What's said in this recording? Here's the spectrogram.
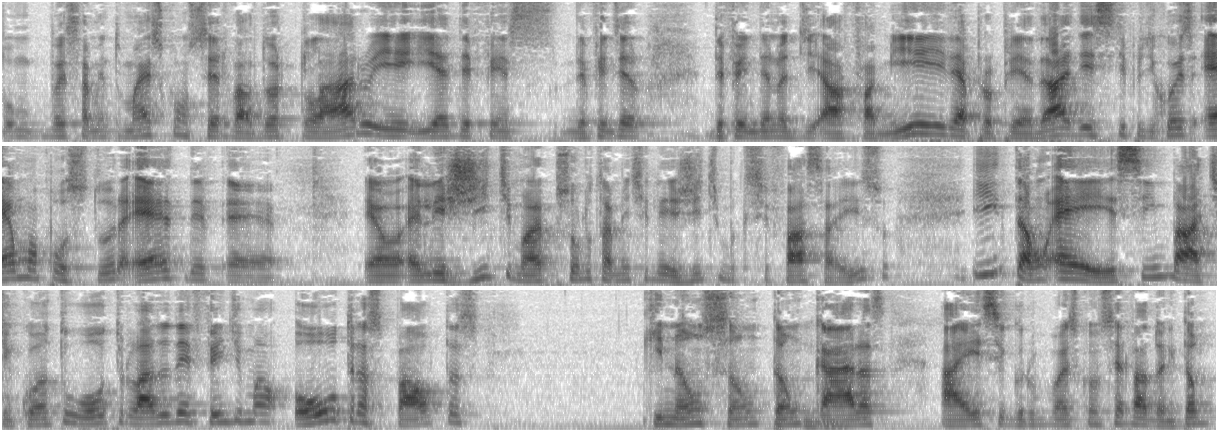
um pensamento mais conservador, claro, e, e é defendendo, defendendo a família, a propriedade, esse tipo de coisa. É uma postura, é, é é, é legítimo, é absolutamente legítimo que se faça isso. E, então, é esse embate, enquanto o outro lado defende uma, outras pautas que não são tão hum. caras a esse grupo mais conservador. Então,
